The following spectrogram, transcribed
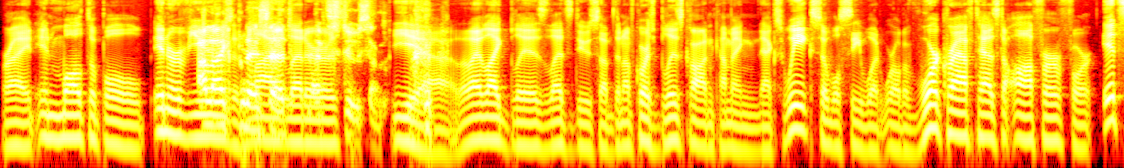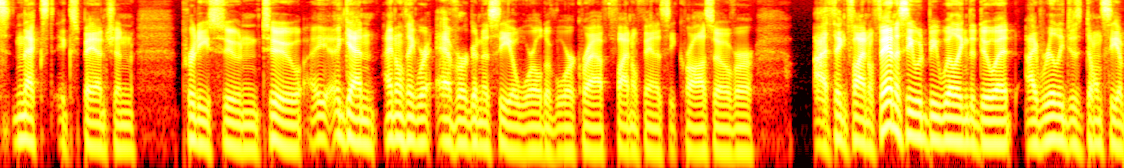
right? In multiple interviews I like and Blizzard. live letters. Let's do something. yeah, I like Blizz. Let's do something. Of course, BlizzCon coming next week, so we'll see what World of Warcraft has to offer for its next expansion pretty soon too. I, again, I don't think we're ever going to see a World of Warcraft Final Fantasy crossover. I think Final Fantasy would be willing to do it. I really just don't see a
